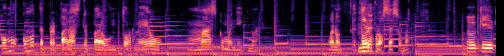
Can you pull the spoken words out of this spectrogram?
¿cómo, ¿cómo te preparaste para un torneo más como Enigma? Bueno, todo el proceso, ¿no? Ok, ok,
